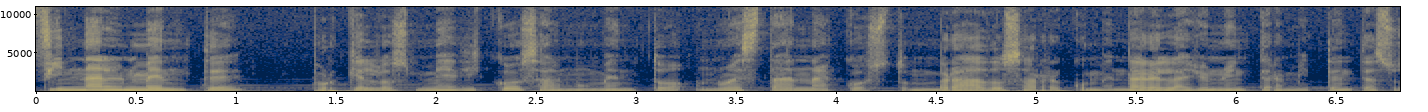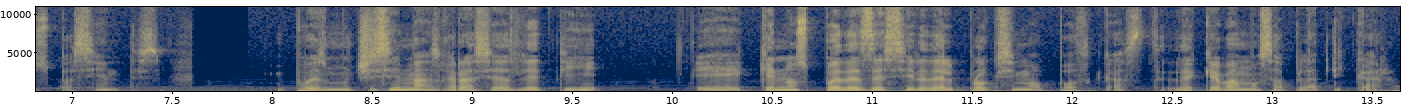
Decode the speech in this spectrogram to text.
finalmente, porque los médicos al momento no están acostumbrados a recomendar el ayuno intermitente a sus pacientes. Pues muchísimas gracias Leti. Eh, ¿Qué nos puedes decir del próximo podcast? ¿De qué vamos a platicar?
